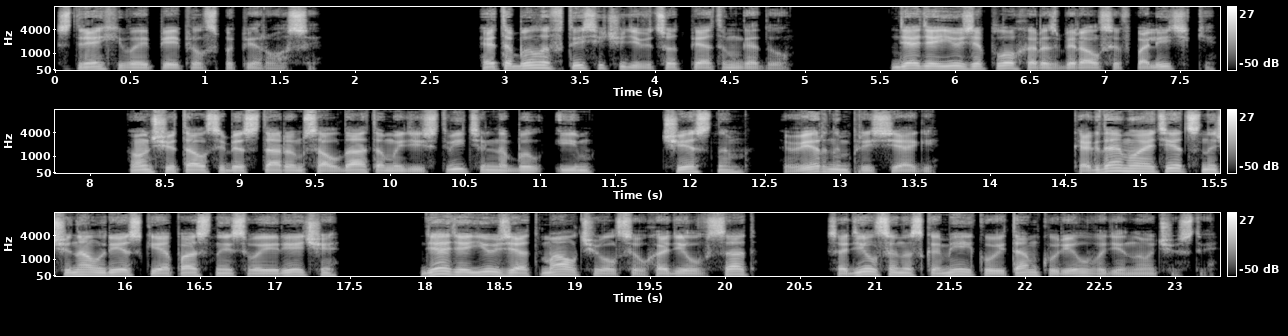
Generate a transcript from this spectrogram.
стряхивая пепел с папиросы. Это было в 1905 году. Дядя Юзя плохо разбирался в политике. Он считал себя старым солдатом и действительно был им, честным, верным присяге. Когда мой отец начинал резкие опасные свои речи, дядя Юзя отмалчивался, уходил в сад, садился на скамейку и там курил в одиночестве.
